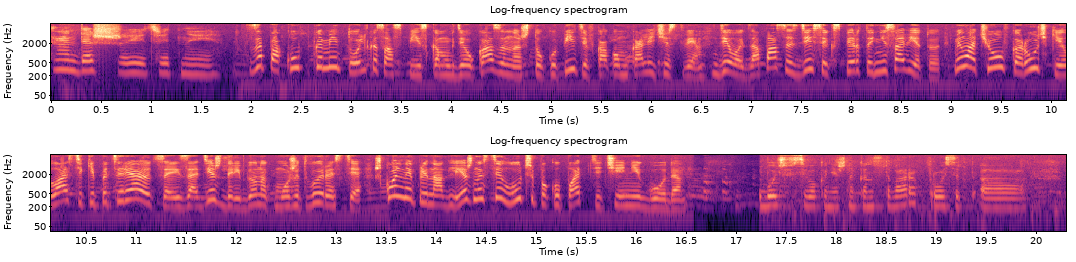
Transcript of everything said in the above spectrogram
карандаши цветные. За покупками только со списком, где указано, что купить и в каком количестве. Делать запасы здесь эксперты не советуют. Мелочевка, ручки, эластики потеряются, из одежды ребенок может вырасти. Школьные принадлежности лучше покупать в течение года. Больше всего, конечно, констоваров просят э,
